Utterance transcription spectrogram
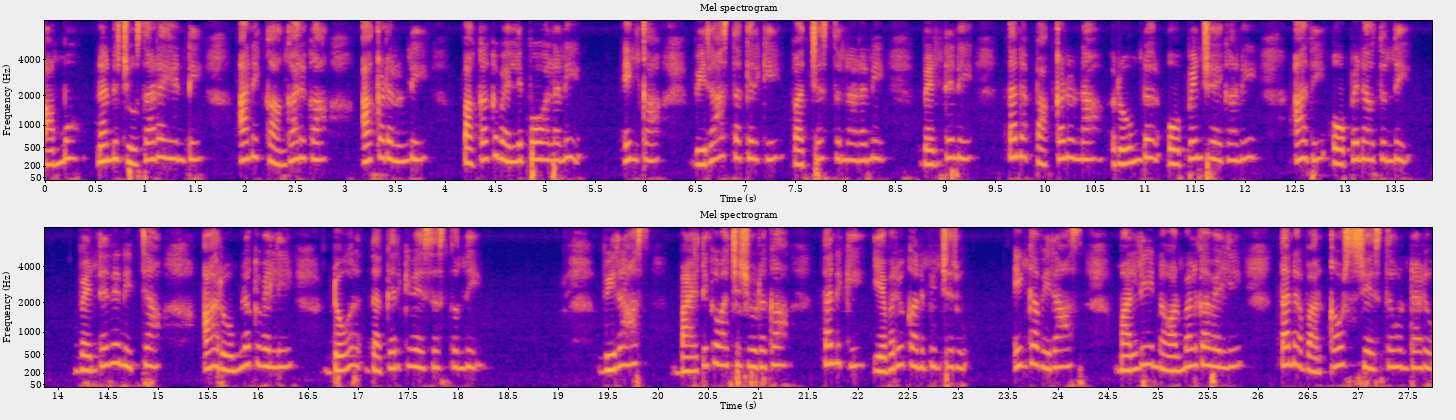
అమ్మో నన్ను చూశాడా ఏంటి? అని కంగారుగా అక్కడ నుండి పక్కకు వెళ్ళిపోవాలని ఇంకా విరాజ్ దగ్గరికి వచ్చేస్తున్నాడని వెంటనే తన పక్కనున్న రూమ్ డోర్ ఓపెన్ చేయగానే అది ఓపెన్ అవుతుంది. వెంటనే నిత్య ఆ రూమ్లోకి వెళ్ళి డోర్ దగ్గరికి వేసేస్తుంది. విరాస్ బయటకు వచ్చి చూడగా తనకి ఎవరూ కనిపించరు. ఇంకా విరాస్ మళ్ళీ నార్మల్గా వెళ్ళి తన వర్కౌట్స్ చేస్తూ ఉంటాడు.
